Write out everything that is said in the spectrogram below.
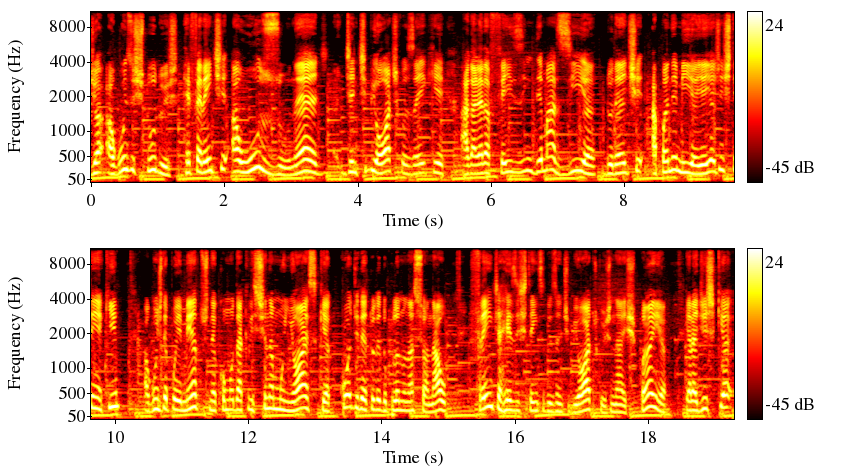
de alguns estudos referente ao uso, né, de antibióticos aí que a galera fez em demasia durante a pandemia. E aí a gente tem aqui alguns depoimentos, né, como o da Cristina Munhoz, que é co-diretora do Plano Nacional frente à resistência dos antibióticos na Espanha. E ela diz que é,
